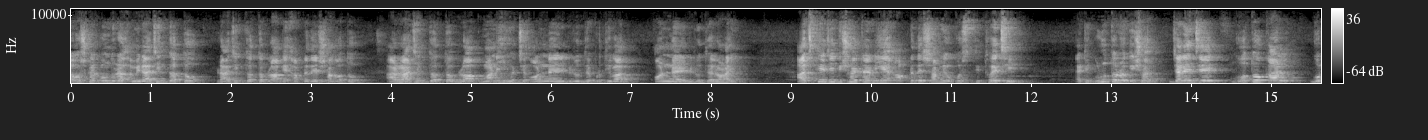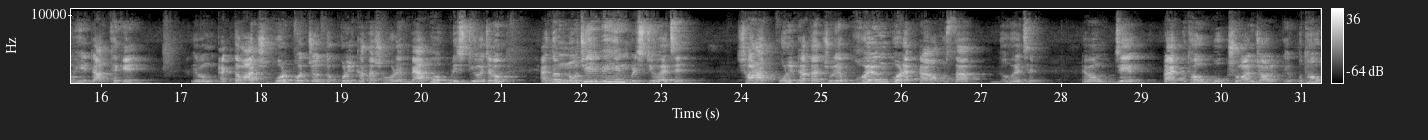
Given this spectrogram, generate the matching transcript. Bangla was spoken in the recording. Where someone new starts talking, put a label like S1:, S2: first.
S1: নমস্কার বন্ধুরা, আমি রাজীব দত্ত। রাজীব দত্ত ব্লগে আপনাদের স্বাগত। আর রাজীব দত্ত ব্লগ মানেই হচ্ছে অন্যায়ের বিরুদ্ধে প্রতিবাদ, অন্যায়ের বিরুদ্ধে লড়াই। আজকে যে বিষয়টা নিয়ে আপনাদের সামনে উপস্থিত হয়েছি, একটি গুরুতর বিষয় জানেন যে গতকাল গভীর রাত থেকে এবং একদম আজ ভোর পর্যন্ত কলকাতা শহরে ব্যাপক বৃষ্টি হয়েছে এবং একদম নজিরবিহীন বৃষ্টি হয়েছে। সারা কলকাতা জুড়ে ভয়ঙ্কর একটা অবস্থা হয়েছে। এবং যে প্রায় কোথাও বুক সমান জল, কোথাও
